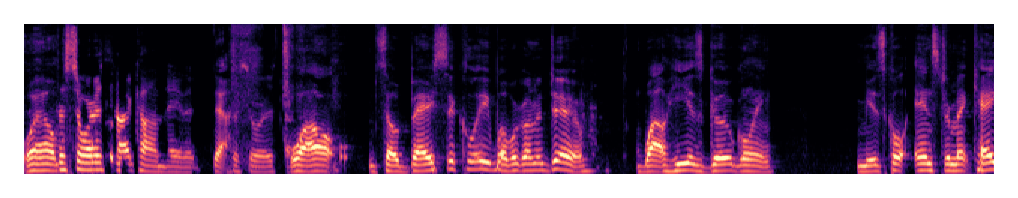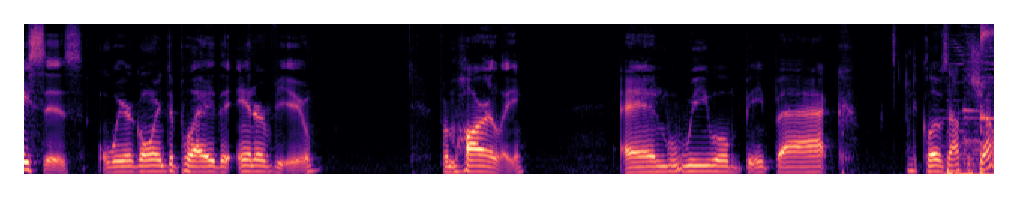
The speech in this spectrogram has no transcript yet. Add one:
Well, Thesaurus.com, David. yeah. Thesaurus. Well, so basically, what we're going to do while he is Googling musical instrument cases, we're going to play the interview from Harley. And we will be back to close out the show.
